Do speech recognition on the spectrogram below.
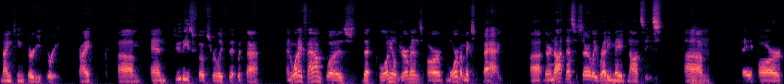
1933, right? Um, and do these folks really fit with that? And what I found was that colonial Germans are more of a mixed bag. Uh, they're not necessarily ready-made Nazis. Um, mm. They are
